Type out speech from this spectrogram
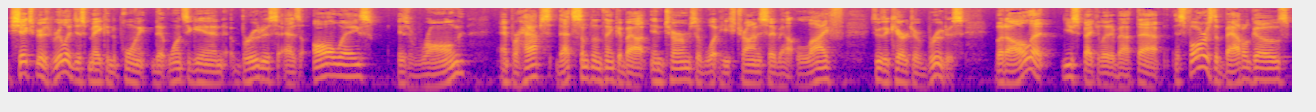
Shakespeare is really just making the point that once again, Brutus, as always, is wrong. And perhaps that's something to think about in terms of what he's trying to say about life through the character of Brutus. But I'll let you speculate about that. As far as the battle goes,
